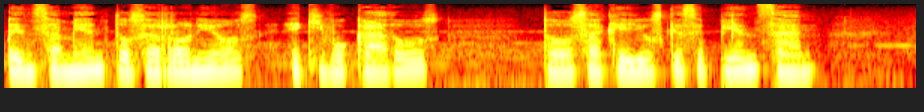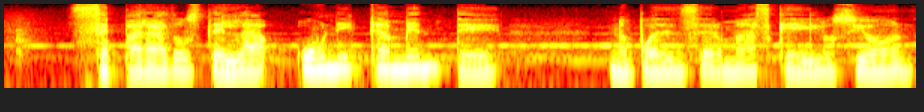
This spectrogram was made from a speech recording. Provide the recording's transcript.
pensamientos erróneos, equivocados, todos aquellos que se piensan separados de la única mente, no pueden ser más que ilusión.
